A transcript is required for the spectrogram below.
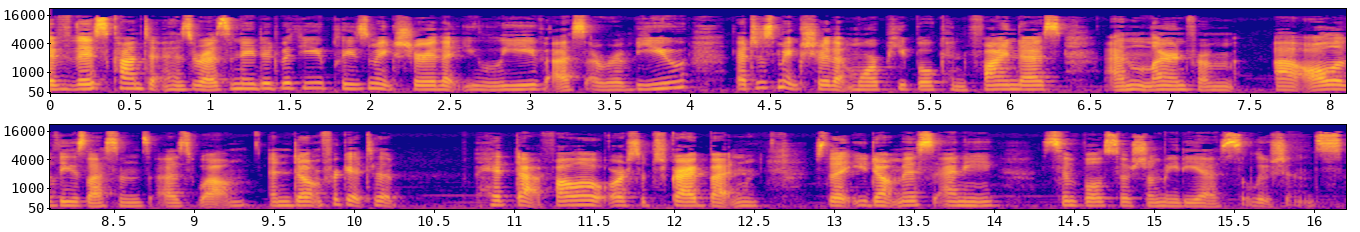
If this content has resonated with you, please make sure that you leave us a review. That just makes sure that more people can find us and learn from uh, all of these lessons as well. And don't forget to hit that follow or subscribe button so that you don't miss any simple social media solutions.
